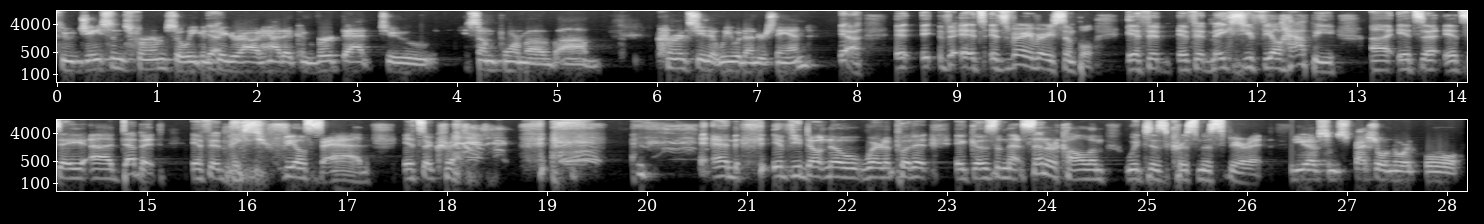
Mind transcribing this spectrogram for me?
through Jason's firm, so we can yeah. figure out how to convert that to some form of um, currency that we would understand? Yeah, it, it, it's it's very very simple. If it if it makes you feel happy, uh, it's a it's a uh, debit. If it makes you feel sad, it's a credit. and if you don't know where to put it, it goes in that center column, which is Christmas spirit. You have some special North Pole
